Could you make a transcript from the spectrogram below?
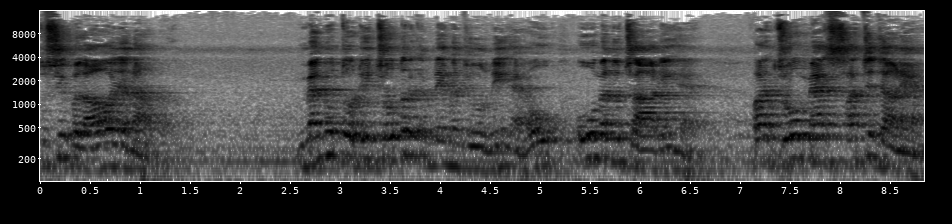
ਤੁਸੀਂ ਬੁਲਾਓ ਜਾਂ ਨਾ ਮੈਨੂੰ ਤੁਹਾਡੀ ਚੌਧਰ ਕਰਨੀ ਮਨਜ਼ੂਰ ਨਹੀਂ ਹੈ, ਉਹ ਉਹ ਮੈਨੂੰ ਚਾਹ ਨਹੀਂ ਹੈ। ਪਰ ਜੋ ਮੈਂ ਸੱਚ ਜਾਣਿਆ,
